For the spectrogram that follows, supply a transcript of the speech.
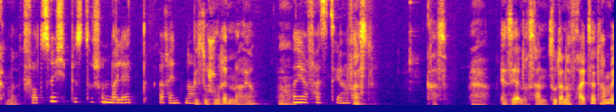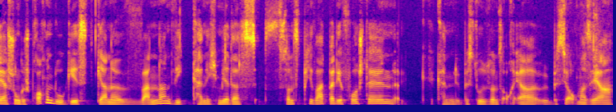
Kann man 40 bist du schon Ballettrentner. Bist du schon Rentner, ja? Ja, ja fast, ja. Fast. Krass. Ja, sehr interessant. Zu deiner Freizeit haben wir ja schon gesprochen. Du gehst gerne wandern. Wie kann ich mir das sonst privat bei dir vorstellen? Kann, bist du sonst auch eher, bist ja auch mal sehr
